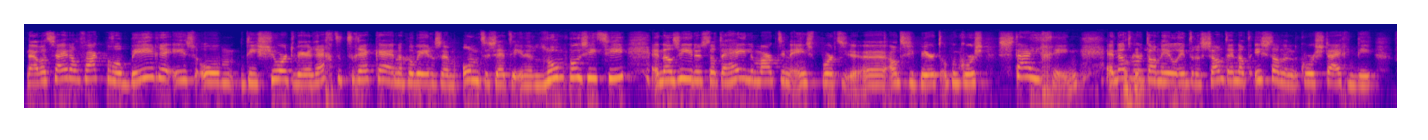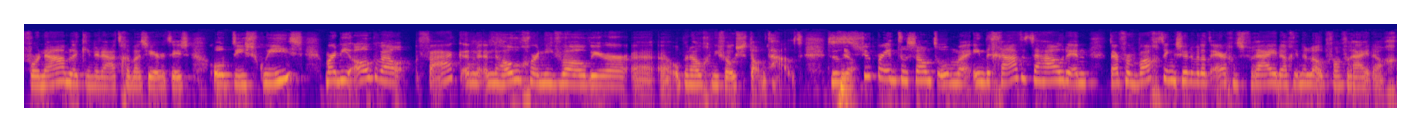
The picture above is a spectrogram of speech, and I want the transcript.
Nou, wat zij dan vaak proberen is om die short weer recht te trekken. En dan proberen ze hem om te zetten in een long-positie. En dan zie je dus dat de hele markt ineens uh, anticipeert op een koersstijging. En dat okay. wordt dan heel interessant. En dat is dan een koersstijging die voornamelijk inderdaad gebaseerd is op die squeeze. Maar die ook wel vaak een, een hoger niveau weer uh, op een hoger niveau stand houdt. Dus dat ja. is super interessant om uh, in de gaten te houden. En naar verwachting zullen we dat ergens vrijdag in de loop van vrijdag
